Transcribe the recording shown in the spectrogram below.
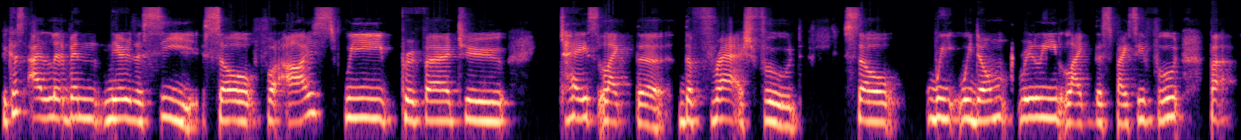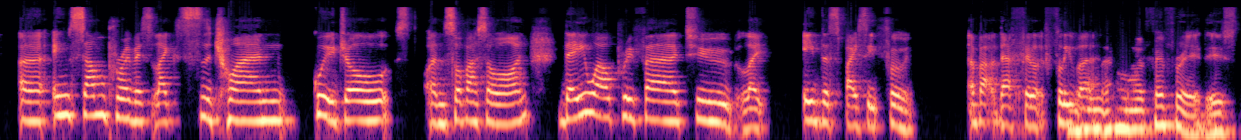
because I live in near the sea, so for us, we prefer to taste like the the fresh food. So we we don't really like the spicy food, but uh, in some provinces like Sichuan, Guizhou, and so far so on, they will prefer to like eat the spicy food about that flavor. My favorite is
